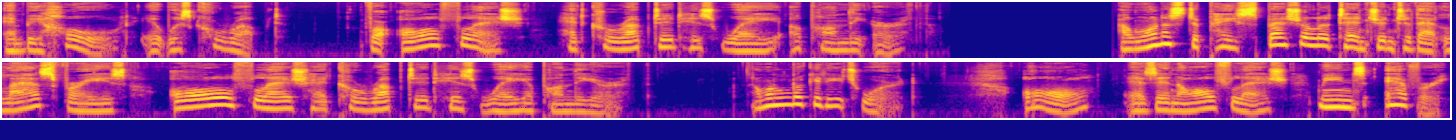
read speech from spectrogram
and behold, it was corrupt, for all flesh had corrupted his way upon the earth." I want us to pay special attention to that last phrase all flesh had corrupted his way upon the earth. I want to look at each word. All, as in all flesh, means every,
